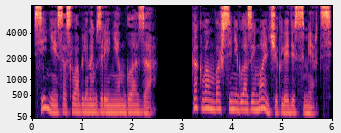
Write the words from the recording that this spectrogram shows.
синие с ослабленным зрением глаза. Как вам ваш синеглазый мальчик, леди Смерть?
